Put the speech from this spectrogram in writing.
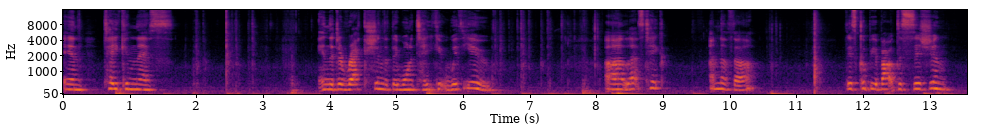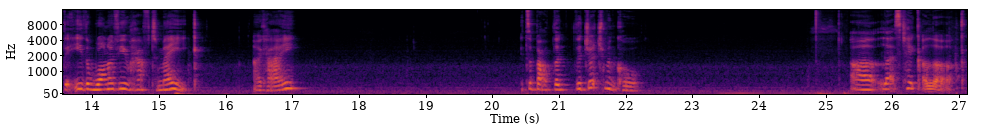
in taking this in the direction that they want to take it with you uh, let's take another. This could be about decision that either one of you have to make. Okay? It's about the, the judgment call. Uh, let's take a look.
